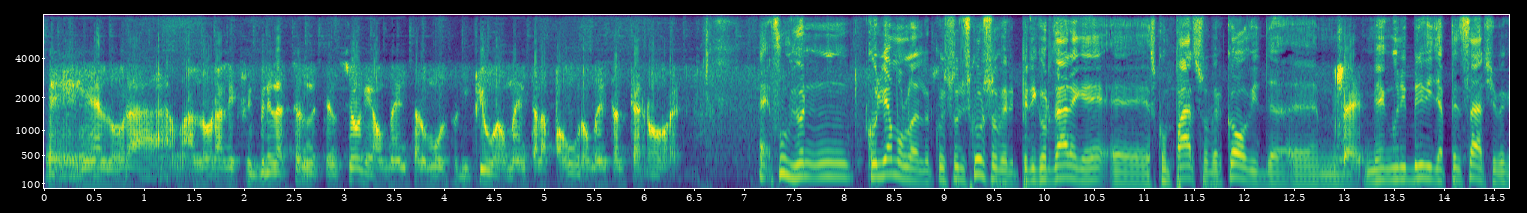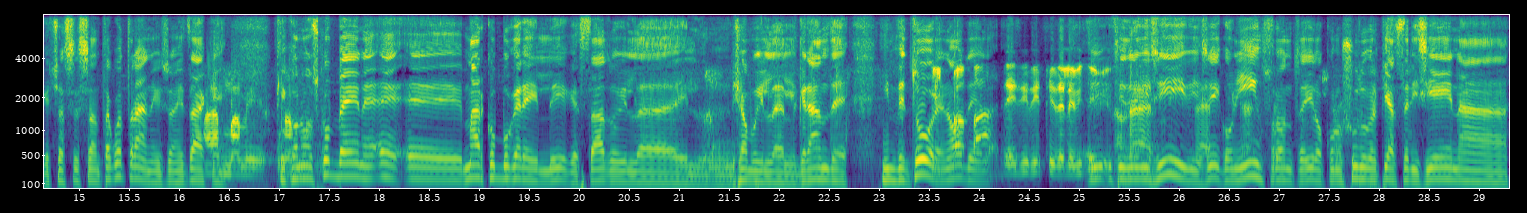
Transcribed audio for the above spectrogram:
e allora, allora le fibrillazioni e le tensioni aumentano molto di più, aumenta la paura, aumenta il terrore. Eh, Fulvio, mm, cogliamo questo discorso per, per ricordare che è scomparso per Covid, eh, certo. mi vengono i brividi a pensarci perché ha 64 anni, sono età che, mia, che conosco bene, è, è, Marco Bocarelli che è stato il, il, diciamo il, il grande inventore no, del, dei diritti televisivi, eh, televisivi eh, sì, con eh, Infront, io l'ho conosciuto per Piazza di Siena,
